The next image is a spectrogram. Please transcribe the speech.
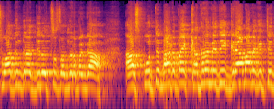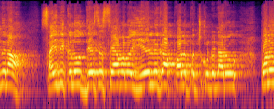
స్వాతంత్ర దినోత్సవ సందర్భంగా. ఆ స్ఫూర్తి బాటపై కథనం ఇది. గ్రామానికి చెందిన సైనికులు దేశ సేవలో ఏళ్ళుగా పాలు పంచుకుంటున్నారు. పలు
